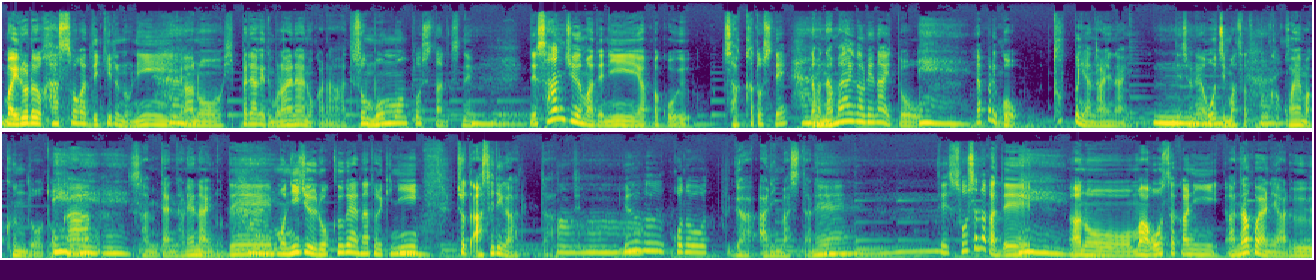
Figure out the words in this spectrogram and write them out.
まあ、いろいろ発想ができるのに、はい、あの引っ張り上げてもらえないのかなってそう悶々としてたんですね。で30までにやっぱこう作家として、はい、名前が売れないと、えー、やっぱりこうトップにはなれないんですよね。越智正人とか小山君堂とかさんみたいになれないので、もう26ぐらいになった時にちょっと焦りがあったということがありましたね。でそうした中で、あのまあ、大阪にあ名古屋にある、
